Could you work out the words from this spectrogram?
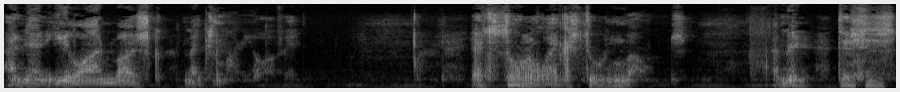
and then Elon Musk makes money off it. It's sort of like student loans. I mean, this is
